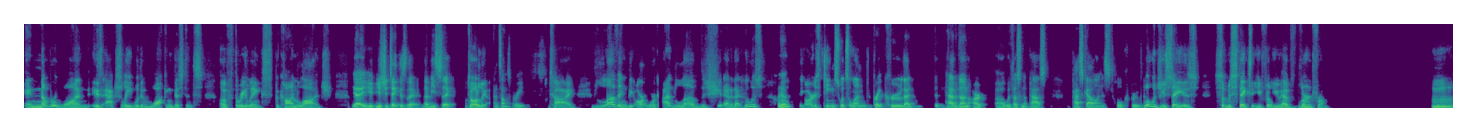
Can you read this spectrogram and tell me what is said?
And number one is actually within walking distance of Three Links, Pecan Lodge. yeah, you, you should take this there. That'd be sick. Totally. That sounds great. Tye, loving the artwork. I love the shit out of that. Who was Oh, yeah. who was the artist? Team Switzerland, great crew that that have done art uh, with us in the past. Pascal and his whole crew. What would you say is some mistakes that you feel you have learned from? Hmm.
